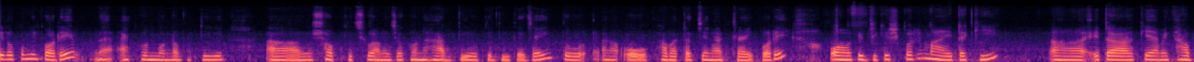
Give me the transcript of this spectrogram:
এরকমই করে এখন মোটামুটি সব কিছু আমি যখন হাত দিয়ে ওকে দিতে যাই, তো ও খাবারটা চেনার ট্রাই করে। ও আমাকে জিজ্ঞেস করে, মা, এটা কি? এটা কি আমি খাব?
